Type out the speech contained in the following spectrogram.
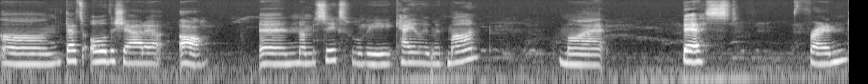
um that's all the shout out oh and number six will be Kaylee McMahon, my best friend.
